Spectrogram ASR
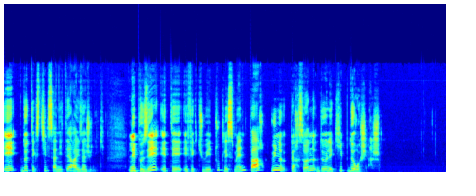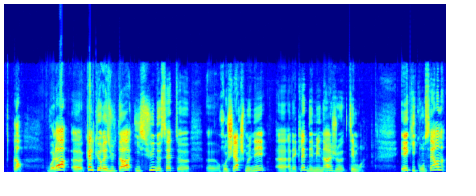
et de textiles sanitaires à usage unique. Les pesées étaient effectuées toutes les semaines par une personne de l'équipe de recherche. Alors, voilà euh, quelques résultats issus de cette euh, euh, recherche menée avec l'aide des ménages témoins et qui concerne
